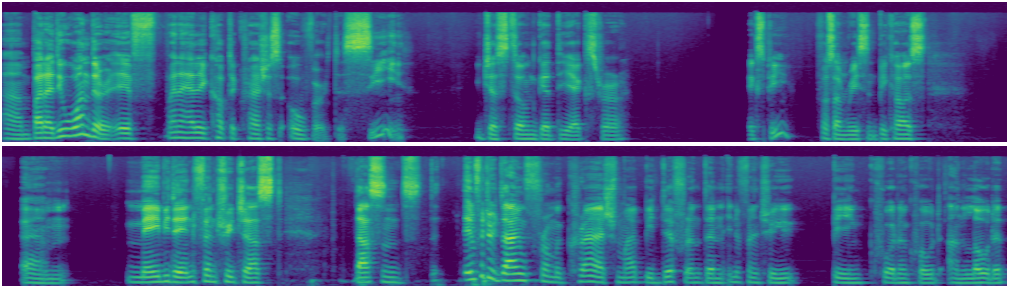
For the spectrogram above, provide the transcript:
Um, but I do wonder if when a helicopter crashes over the sea, you just don't get the extra XP for some reason because um, maybe the infantry just doesn't. Infantry dying from a crash might be different than infantry being quote unquote unloaded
